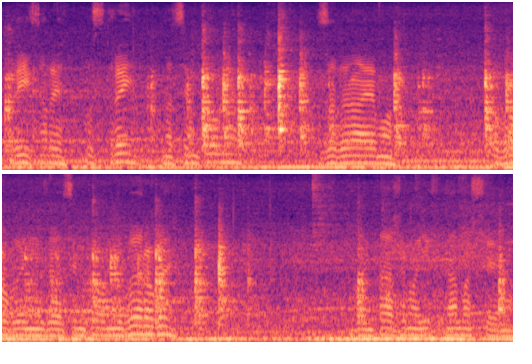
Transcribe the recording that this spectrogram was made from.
Приїхали у стрий на цинковню, забираємо оброблені вже оцинковані вироби, вантажимо їх на машину.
